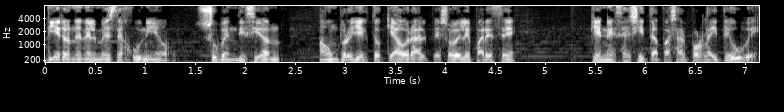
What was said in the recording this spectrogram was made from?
dieron en el mes de junio su bendición a un proyecto que ahora al PSOE le parece que necesita pasar por la ITV,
